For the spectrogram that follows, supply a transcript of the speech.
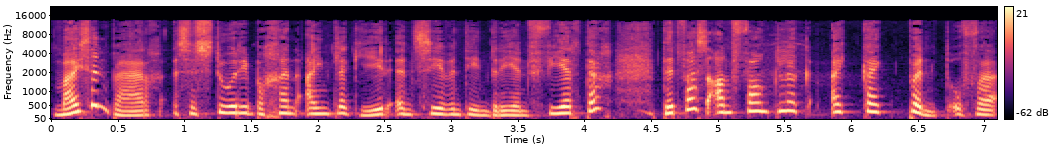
Meisenberg se storie begin eintlik hier in 1743. Dit was aanvanklik 'n kykpunt of 'n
